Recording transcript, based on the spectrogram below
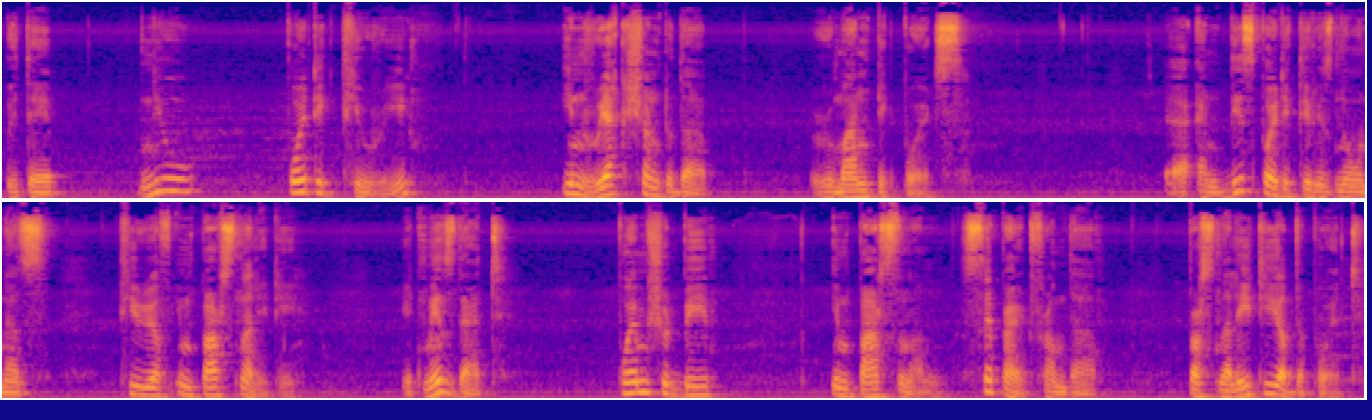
with a new poetic theory in reaction to the romantic poets. Uh, and this poetic theory is known as theory of impersonality. It means that poem should be impersonal, separate from the personality of the poet.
